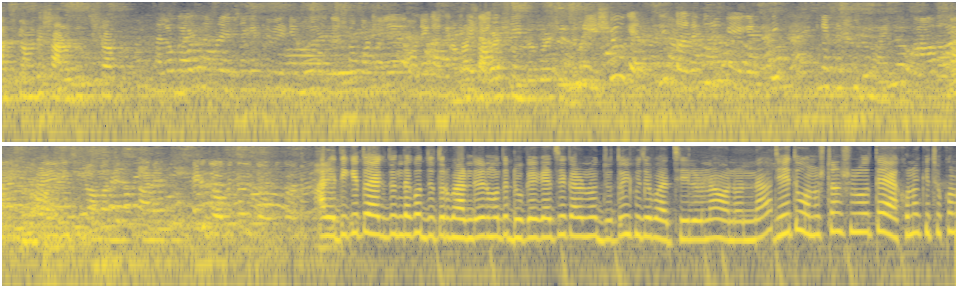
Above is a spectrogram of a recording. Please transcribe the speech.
আজকে আমাদের শারদোৎসব। হ্যালো গাইস আমরা এসে অনেক আগে থেকে ডাকছি। এসেও গেছি কানে দুটো পেয়ে গেছি। শুরু হয়নি। আর এদিকে তো একজন দেখো জুতোর ভান্ডারের মধ্যে ঢুকে গেছে কারণ ও জুতোই খুঁজে পাচ্ছিল না অনন্যা। যেহেতু অনুষ্ঠান শুরু হতে এখনও কিছুক্ষণ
